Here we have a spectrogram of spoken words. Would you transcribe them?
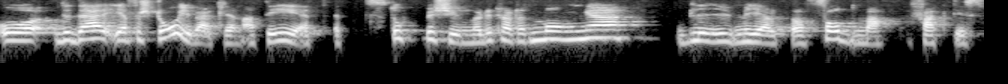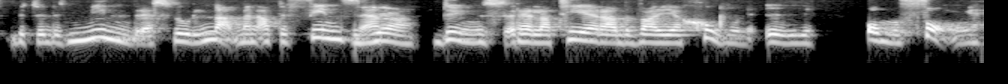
och det där, jag förstår ju verkligen att det är ett, ett stort bekymmer. Det är klart att många blir med hjälp av FODMAP faktiskt betydligt mindre svullna, men att det finns en ja. dygnsrelaterad variation i omfång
